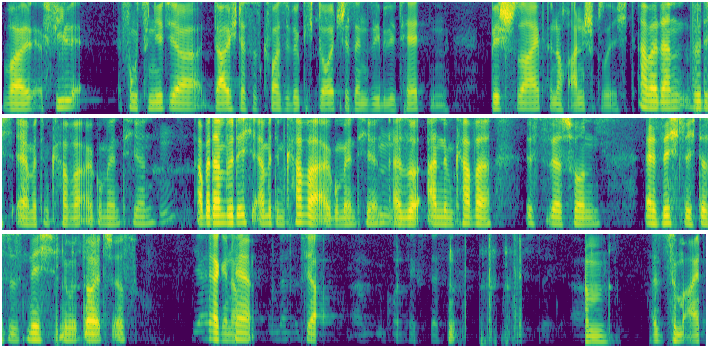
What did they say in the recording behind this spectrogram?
weil viel funktioniert ja dadurch, dass es quasi wirklich deutsche Sensibilitäten beschreibt und auch anspricht. Aber dann würde ich eher mit dem Cover argumentieren. Hm? Aber dann würde ich eher mit dem Cover argumentieren. Hm. Also an dem Cover ist es ja schon ersichtlich, dass es nicht nur deutsch ist. Ja, ja genau. Ja. Und das ist ja ähm, im Kontext dessen wichtig. Ähm, also zum einen,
